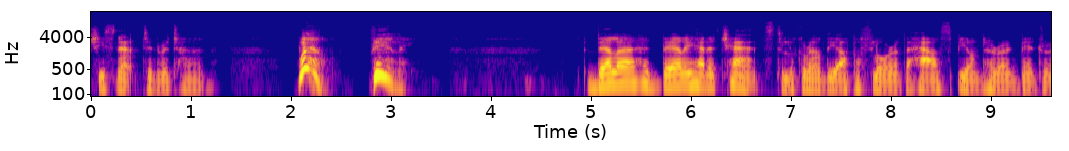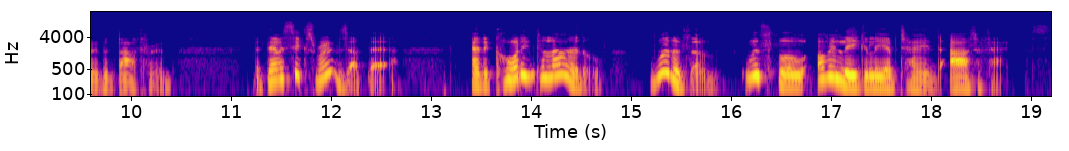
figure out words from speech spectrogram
she snapped in return. Well, really! Bella had barely had a chance to look around the upper floor of the house beyond her own bedroom and bathroom, but there were six rooms up there, and according to Lionel, one of them was full of illegally obtained artifacts.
